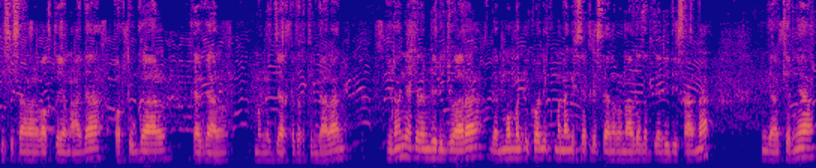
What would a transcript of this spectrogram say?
di sisa waktu yang ada, Portugal gagal mengejar ketertinggalan. Yunani akhirnya menjadi juara dan momen ikonik menangisnya Cristiano Ronaldo terjadi di sana hingga akhirnya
